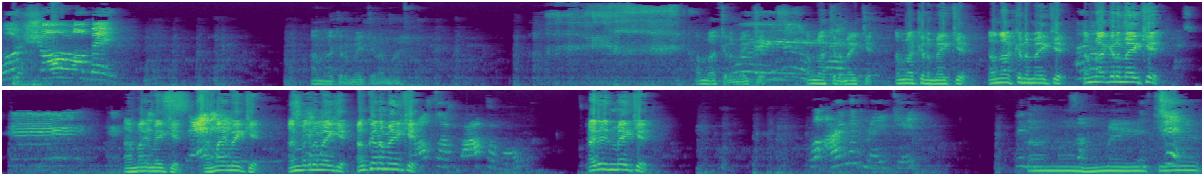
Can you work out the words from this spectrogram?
Well, Charlemagne. I'm not gonna make it, am I? I'm not gonna make it. I'm not gonna make it. I'm not gonna make it. I'm not gonna make it. I'm not gonna make it. I might make it. I might make it. I'm gonna make it. I'm gonna make it. That's not possible. I didn't make it. Well, I would make it. I'm gonna make it.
